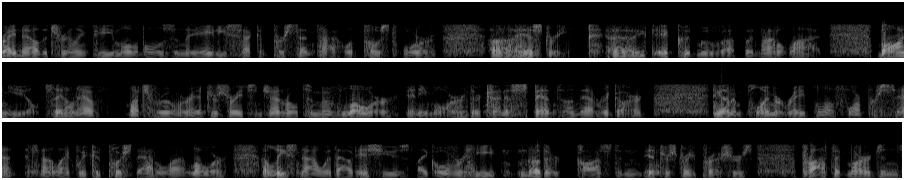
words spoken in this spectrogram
right now the trailing P multiple is in the 82nd percentile of post-war uh, history. Uh, it could move up, but not a lot. Bond yields, they don't have much room or interest rates in general to move lower anymore. They're kind of spent on that regard. The unemployment rate below 4%, it's not like we could push that a lot lower, at least not without issues like overheat and other cost and interest rate pressures. Profit margins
